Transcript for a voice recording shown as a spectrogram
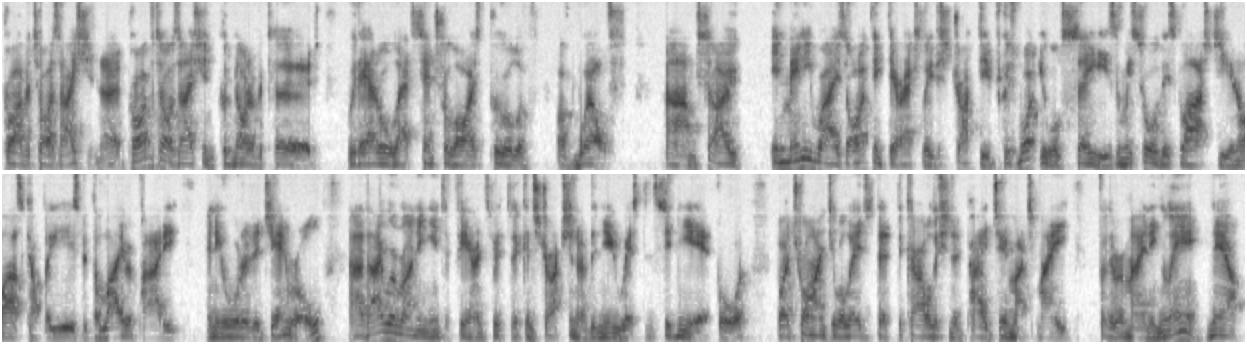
privatisation. Uh, privatisation could not have occurred without all that centralised pool of, of wealth. Um, so in many ways, I think they're actually destructive because what you will see is, and we saw this last year in the last couple of years with the Labor Party and the Auditor General, uh, they were running interference with the construction of the new Western Sydney airport by trying to allege that the coalition had paid too much money for the remaining land. Now,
